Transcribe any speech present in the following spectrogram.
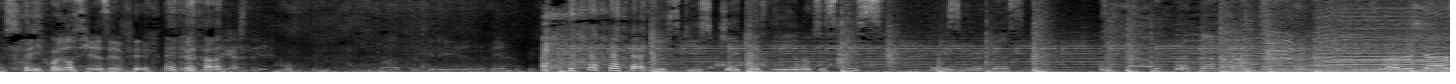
Sorry, maar als gereserveerd. De gast hier? Wat? Heb je die gereserveerd? De skis check, heeft iedereen nog zijn skis? is Lucas? Wel Lucas!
